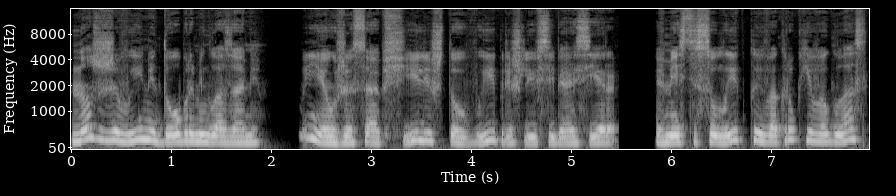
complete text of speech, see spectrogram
но с живыми добрыми глазами. Мне уже сообщили, что вы пришли в себя, Сера. Вместе с улыбкой вокруг его глаз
